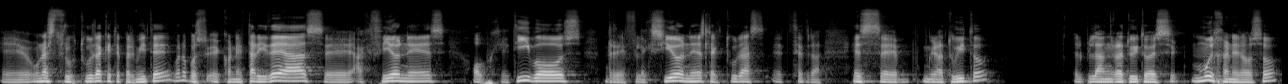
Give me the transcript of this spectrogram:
Eh, una estructura que te permite bueno, pues, eh, conectar ideas, eh, acciones, objetivos, reflexiones, lecturas, etc. Es gratuito. El plan gratuito es muy generoso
